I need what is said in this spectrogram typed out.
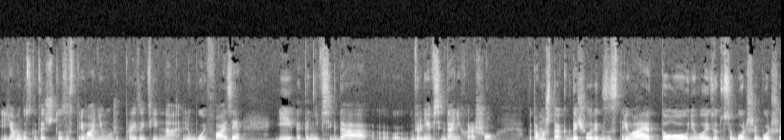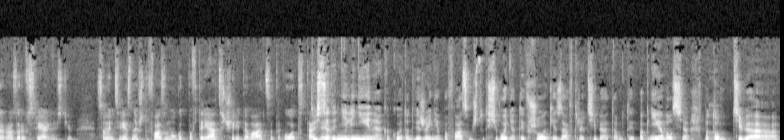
я могу сказать, что застревание может произойти на любой фазе, и это не всегда, э, вернее, всегда нехорошо. Потому что когда человек застревает, то у него идет все больше и больше разрыв с реальностью. Самое интересное, что фазы могут повторяться, чередоваться. Так вот, стадия... То есть это не линейное какое-то движение по фазам, что ты сегодня ты в шоке, завтра тебя там ты погневался, потом тебя...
